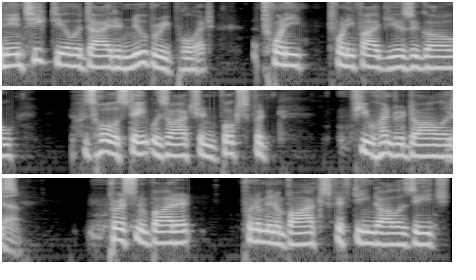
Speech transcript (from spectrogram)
An antique dealer died in Newburyport 20, 25 years ago his whole estate was auctioned, books for a few hundred dollars. Yeah. Person who bought it put them in a box, fifteen dollars each.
